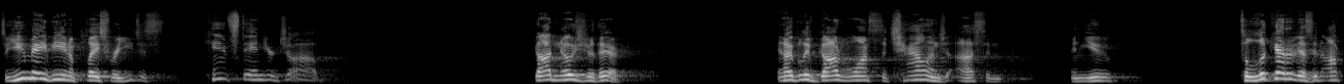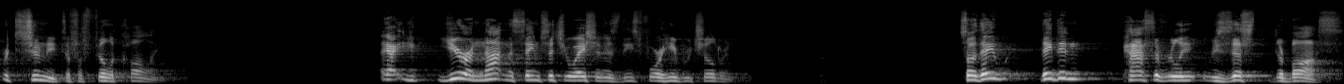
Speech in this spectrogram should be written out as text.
So you may be in a place where you just can't stand your job. God knows you're there. And I believe God wants to challenge us and, and you to look at it as an opportunity to fulfill a calling. You are not in the same situation as these four Hebrew children. So they, they didn't passively resist their boss.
